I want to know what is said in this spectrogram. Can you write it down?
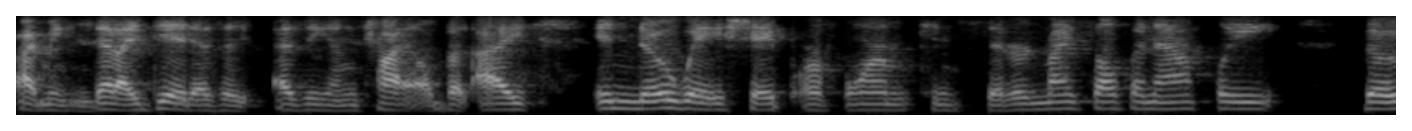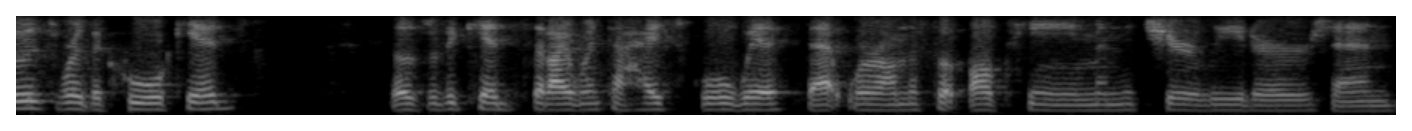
I mean that I did as a as a young child, but I in no way shape or form considered myself an athlete. Those were the cool kids. Those were the kids that I went to high school with that were on the football team and the cheerleaders and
